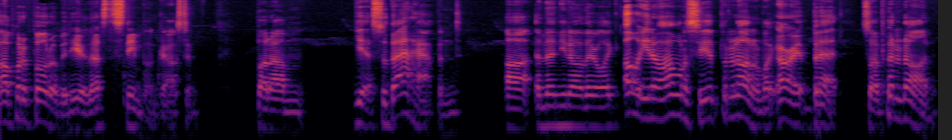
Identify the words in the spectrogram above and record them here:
I'll put a photo of it here. That's the steampunk costume. But um, yeah, so that happened. Uh, and then you know they were like, oh, you know, I want to see it. Put it on. I'm like, all right, bet. So I put it on.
